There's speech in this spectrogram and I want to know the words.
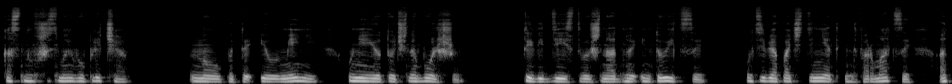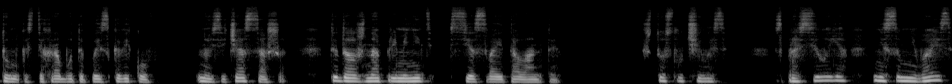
коснувшись моего плеча. Но опыта и умений у нее точно больше. Ты ведь действуешь на одной интуиции. У тебя почти нет информации о тонкостях работы поисковиков. Но сейчас, Саша, ты должна применить все свои таланты. Что случилось? спросила я, не сомневаясь,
